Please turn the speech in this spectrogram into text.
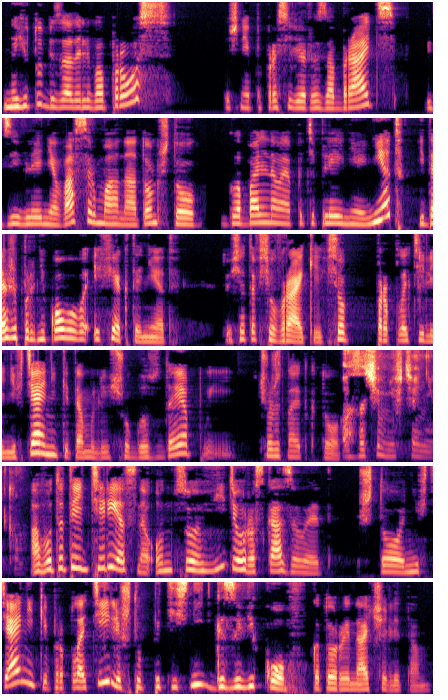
на Ютубе задали вопрос, точнее попросили разобрать заявление Вассермана о том, что глобального потепления нет и даже парникового эффекта нет. То есть это все в раке, все проплатили нефтяники там или еще Госдеп и черт знает кто. А зачем нефтяникам? А вот это интересно. Он в своем видео рассказывает, что нефтяники проплатили, чтобы потеснить газовиков, которые начали там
